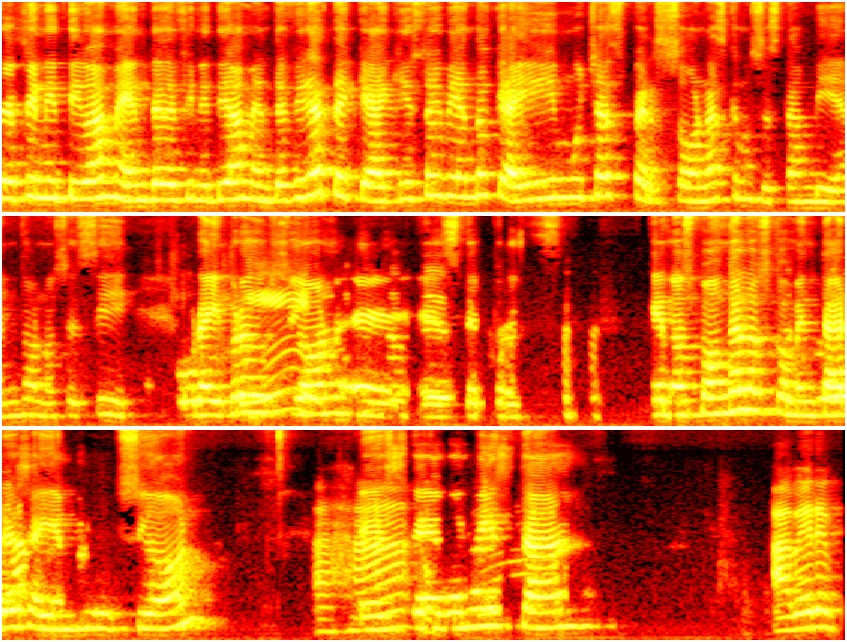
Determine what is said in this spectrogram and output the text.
definitivamente, definitivamente. Fíjate que aquí estoy viendo que hay muchas personas que nos están viendo, no sé si por ahí producción, eh, este, pues, que nos pongan los comentarios ahí en producción. Ajá. Este, bueno, ahí está. A ver, em,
